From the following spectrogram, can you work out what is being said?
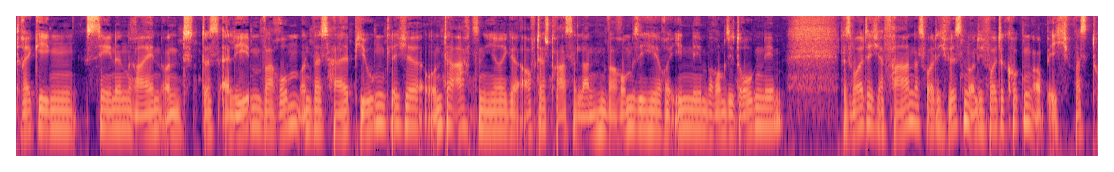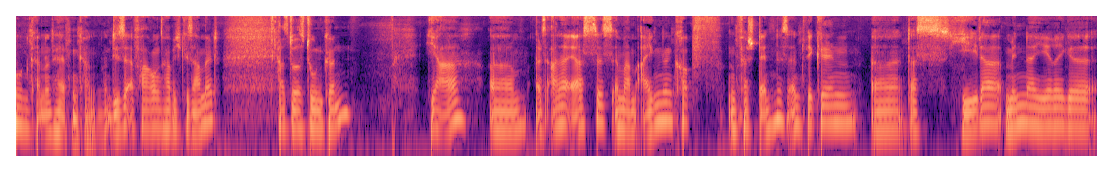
dreckigen Szenen rein und das erleben, warum und weshalb Jugendliche unter 18-Jährige auf der Straße landen, warum sie Heroin nehmen, warum sie Drogen nehmen. Das wollte ich erfahren, das wollte ich wissen und ich wollte gucken, ob ich was tun kann und helfen kann. Und diese Erfahrung habe ich gesammelt. Hast du was tun können? Ja, ähm, als allererstes in meinem eigenen Kopf ein Verständnis entwickeln, äh, dass jeder Minderjährige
